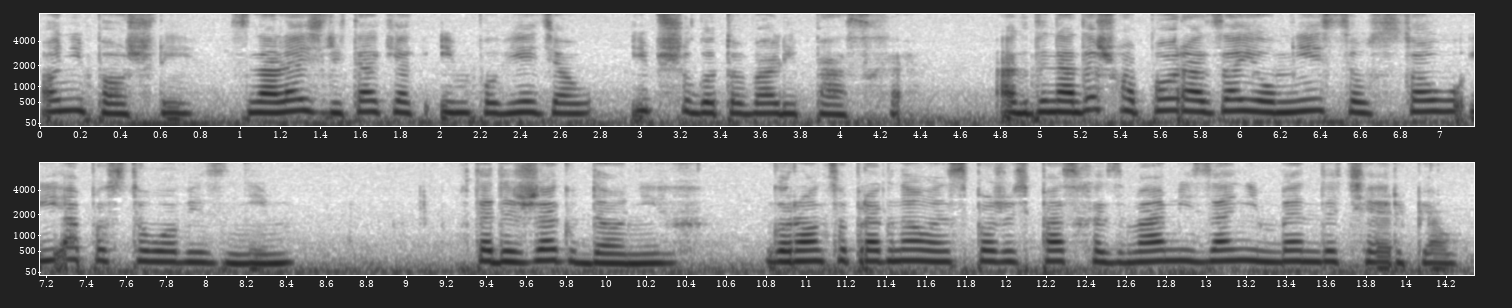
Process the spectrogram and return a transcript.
Oni poszli, znaleźli tak, jak im powiedział i przygotowali paschę. A gdy nadeszła pora, zajął miejsce u stołu i apostołowie z nim. Wtedy rzekł do nich, gorąco pragnąłem spożyć paschę z wami, zanim będę cierpiał –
